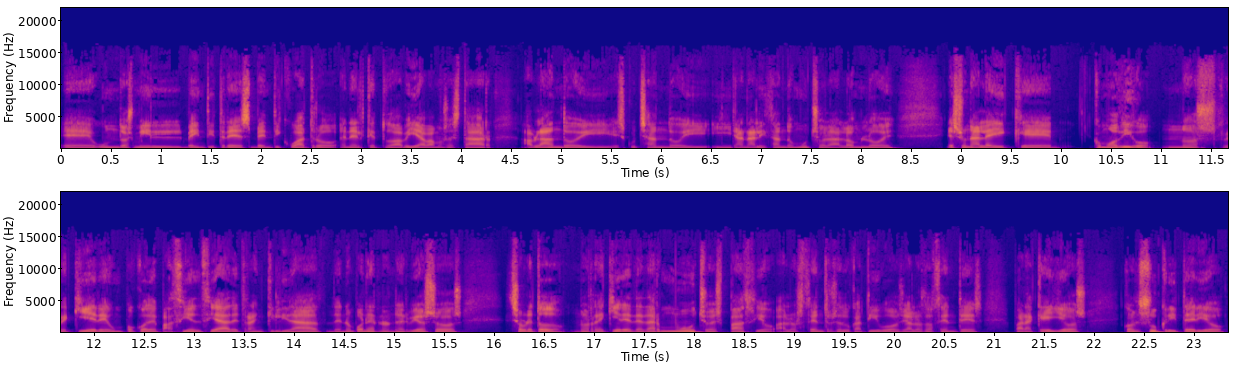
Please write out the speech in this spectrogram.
eh, un 2023-24 en el que todavía vamos a estar hablando y escuchando y, y analizando mucho la LOMLOE. Es una ley que como digo, nos requiere un poco de paciencia, de tranquilidad, de no ponernos nerviosos. Sobre todo, nos requiere de dar mucho espacio a los centros educativos y a los docentes para que ellos, con su criterio,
